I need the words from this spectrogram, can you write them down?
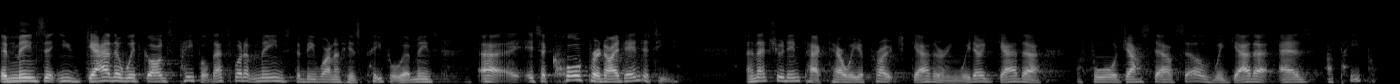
it means that you gather with God's people. That's what it means to be one of His people. It means uh, it's a corporate identity. And that should impact how we approach gathering. We don't gather for just ourselves, we gather as a people.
